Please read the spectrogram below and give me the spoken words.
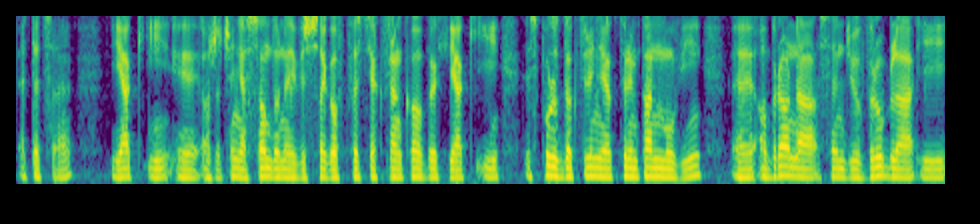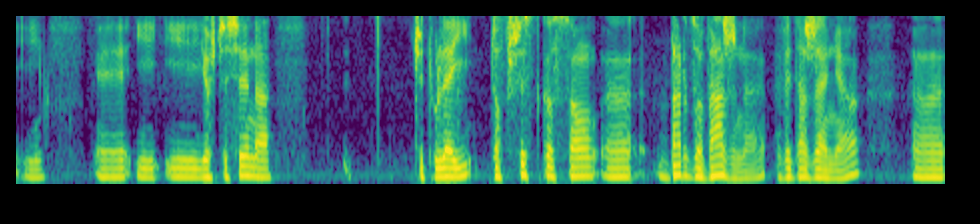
ETC, jak i y, orzeczenia Sądu Najwyższego w kwestiach frankowych, jak i spór w doktrynie, o którym Pan mówi, obrona sędziów Wróbla i, i, i, i Juszczyszyna, Szczytu-Lei, to wszystko są e, bardzo ważne wydarzenia, e,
